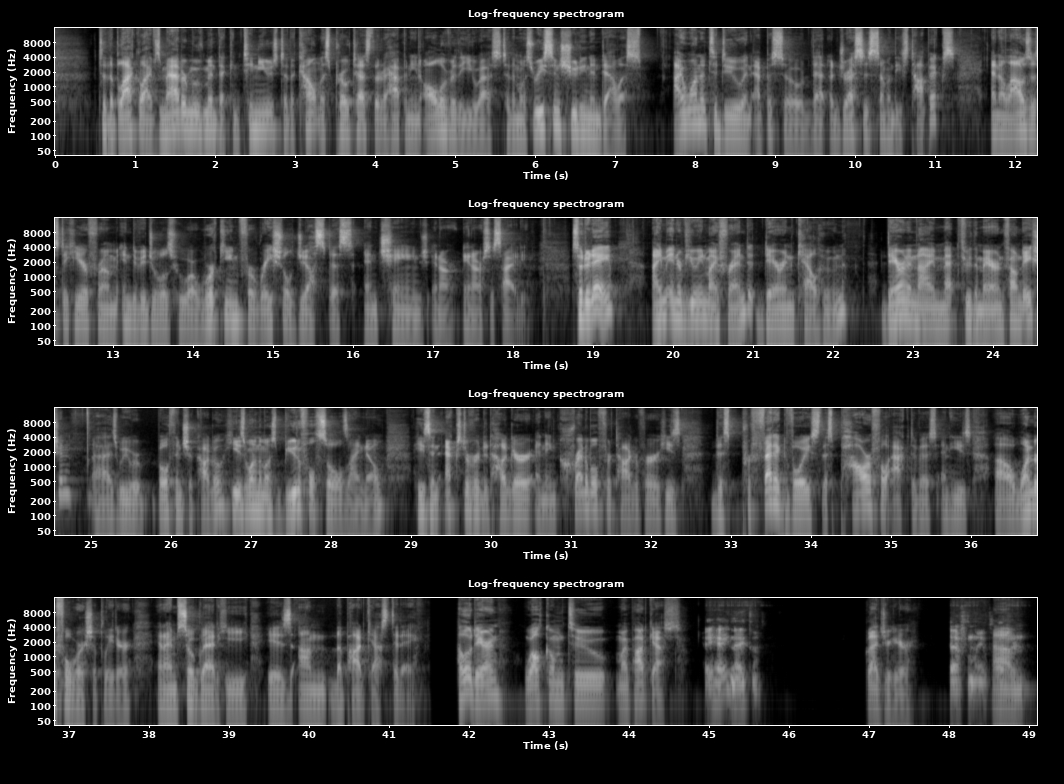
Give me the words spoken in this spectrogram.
to the Black Lives Matter movement that continues, to the countless protests that are happening all over the US, to the most recent shooting in Dallas, I wanted to do an episode that addresses some of these topics and allows us to hear from individuals who are working for racial justice and change in our in our society. So today, I'm interviewing my friend Darren Calhoun. Darren and I met through the Marin Foundation uh, as we were both in Chicago. He is one of the most beautiful souls I know. He's an extroverted hugger, an incredible photographer. He's this prophetic voice, this powerful activist, and he's a wonderful worship leader. And I'm so glad he is on the podcast today. Hello, Darren. Welcome to my podcast. Hey, hey, Nathan. Glad you're here. Definitely a pleasure. Um,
